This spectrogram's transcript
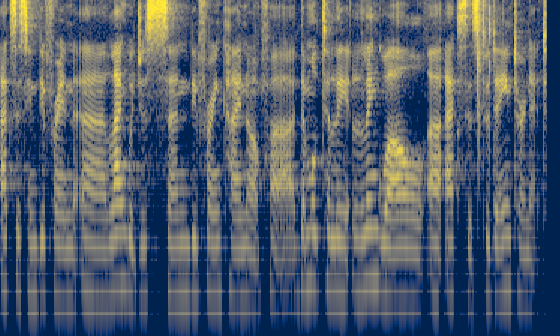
access in different languages and different kind of the multilingual access to the internet.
